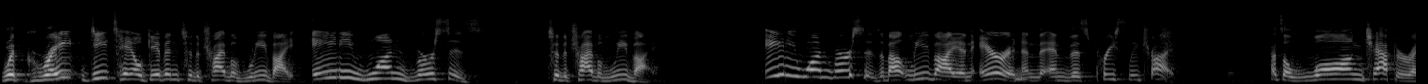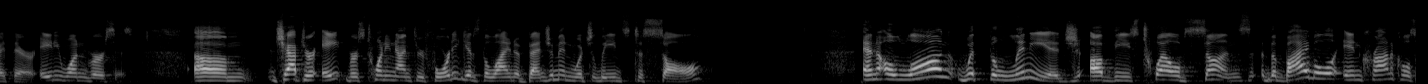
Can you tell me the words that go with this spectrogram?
with great detail given to the tribe of Levi. 81 verses to the tribe of Levi. 81 verses about Levi and Aaron and, and this priestly tribe. That's a long chapter right there, 81 verses. Um, chapter 8, verse 29 through 40, gives the line of Benjamin, which leads to Saul. And along with the lineage of these 12 sons, the Bible in Chronicles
